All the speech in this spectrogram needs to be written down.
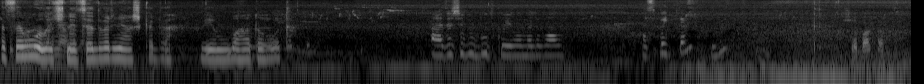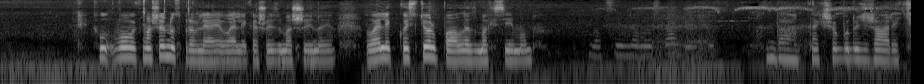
А це вуличний, це дворняшка, да. Йому багато год. А, це ще ви будку йому малювали. А спить там? Собака. Вовик машину справляє, Валіка щось з машиною. Валік костер пале з Максимом. Максим нам розказує. Да, так що будуть жарити.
